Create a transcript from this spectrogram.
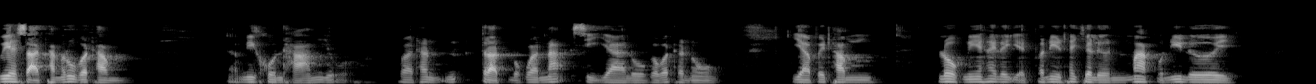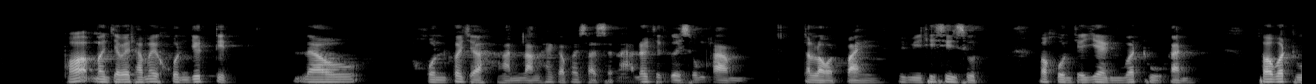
วิทยาศาสตร์ทางรูปธรรม มีคนถามอยู่ ว่าท่านตรัสบอกว่าณสิยาโลกวัฒโน อย่าไปทำโลกนี้ให้ละเอียดประณีตให้เจริญมากกว่านี้เลย เพราะมันจะไปทำให้คนยึดติด แล้วคนก็จะหันหลังให้กับพระศาสนา แล้วจะเกิดสงครามตลอดไปไม่มีที่สิ้นสุด เพราะคนจะแย่งวัตถุกัน เพราะวัตถุ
